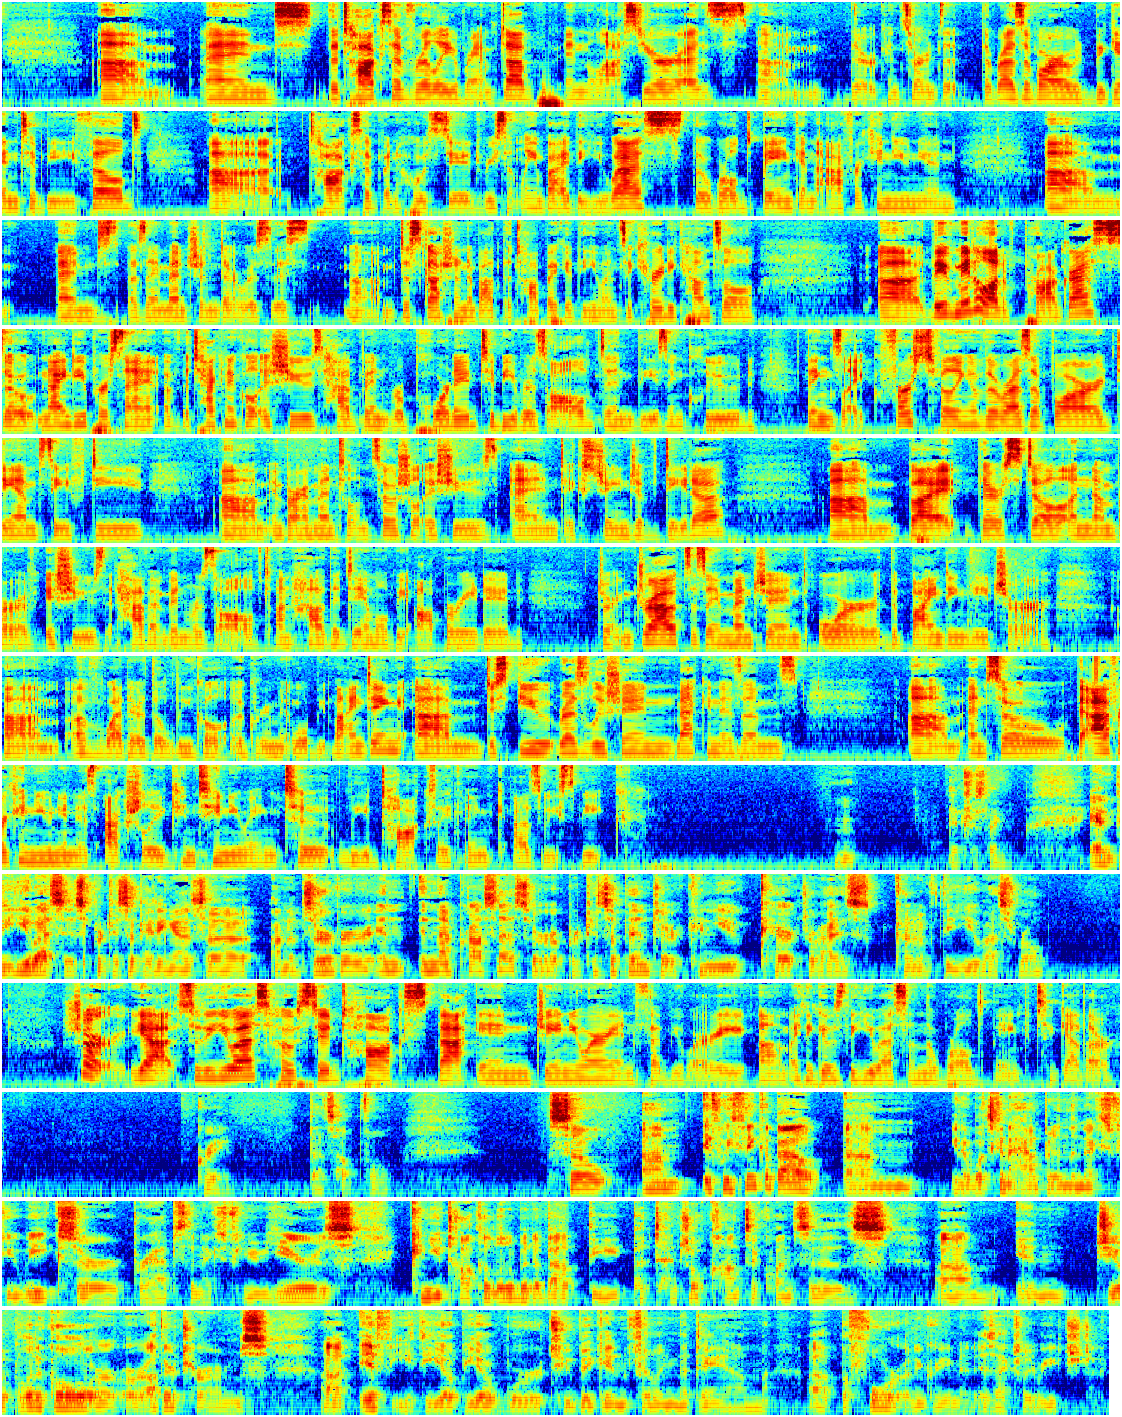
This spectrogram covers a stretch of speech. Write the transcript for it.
Um, and the talks have really ramped up in the last year as um, there are concerns that the reservoir would begin to be filled. Uh, talks have been hosted recently by the US, the World Bank, and the African Union. Um, and as I mentioned, there was this um, discussion about the topic at the UN Security Council. Uh, they've made a lot of progress. So, 90% of the technical issues have been reported to be resolved, and these include things like first filling of the reservoir, dam safety, um, environmental and social issues, and exchange of data. Um, but there's still a number of issues that haven't been resolved on how the dam will be operated during droughts, as I mentioned, or the binding nature um, of whether the legal agreement will be binding, um, dispute resolution mechanisms um, and so the African Union is actually continuing to lead talks, I think, as we speak. Hmm. Interesting. And the U.S. is participating as a, an observer in, in that process or a participant, or can you characterize kind of the U.S. role? Sure. Yeah. So the U.S. hosted talks back in January and February. Um, I think it was the U.S. and the World Bank together. Great. That's helpful. So, um, if we think about um, you know what's going to happen in the next few weeks or perhaps the next few years, can you talk a little bit about the potential consequences um, in geopolitical or, or other terms uh, if Ethiopia were to begin filling the dam uh, before an agreement is actually reached?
